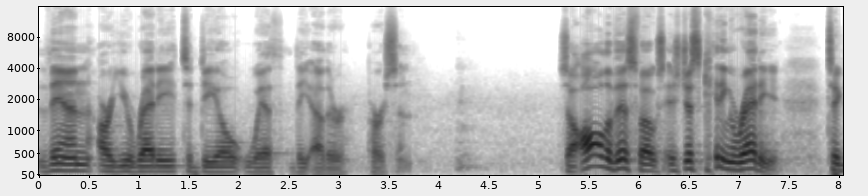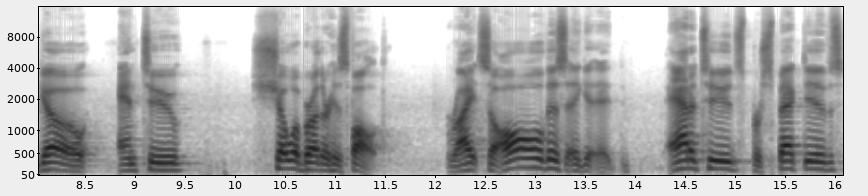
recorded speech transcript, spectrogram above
then are you ready to deal with the other person. So, all of this, folks, is just getting ready to go and to show a brother his fault, right? So, all this uh, attitudes, perspectives,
